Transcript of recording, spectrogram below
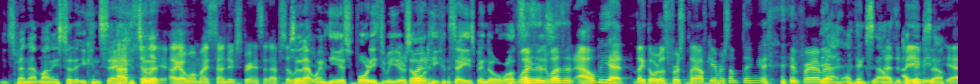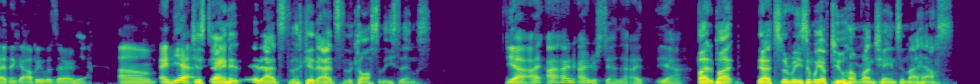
You'd spend that money so that you can say so absolutely. that, I want my son to experience it. Absolutely. so that when he is 43 years But- old, he can say he's been to a World wasn't Series. wasn't Albie at like the Orioles' first playoff game or something forever Yeah, I think so. as a I think baby? so. Yeah, I think Albie was there. Yeah. Um, and yeah, Just saying, it, it adds to the it adds to the cost of these things. yeah, I, I I understand that. I yeah, But but that's the reason we have two home run chains in my house.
